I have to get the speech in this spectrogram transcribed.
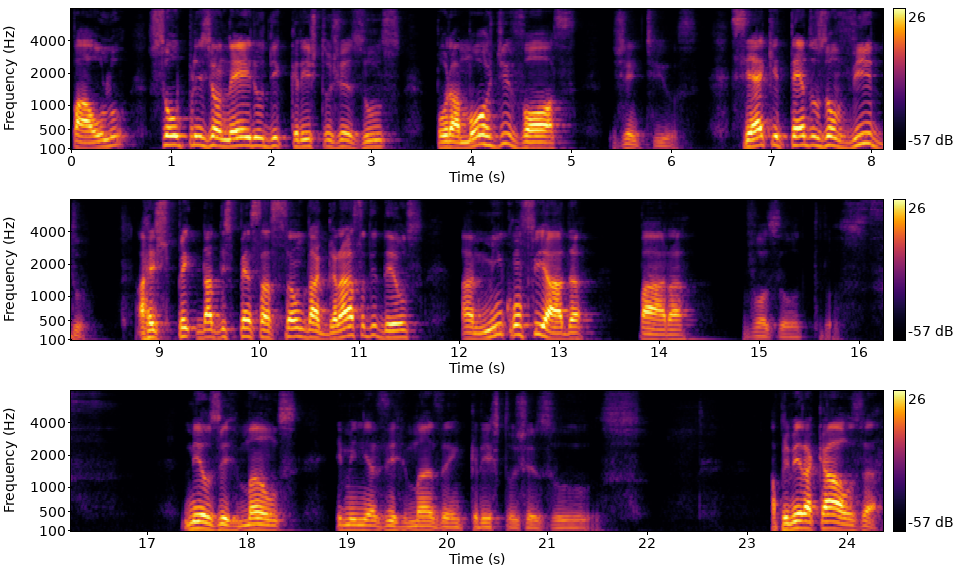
Paulo, sou prisioneiro de Cristo Jesus, por amor de vós, gentios. Se é que tendes ouvido a respeito da dispensação da graça de Deus, a mim confiada para vós outros. Meus irmãos e minhas irmãs em Cristo Jesus. A primeira causa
